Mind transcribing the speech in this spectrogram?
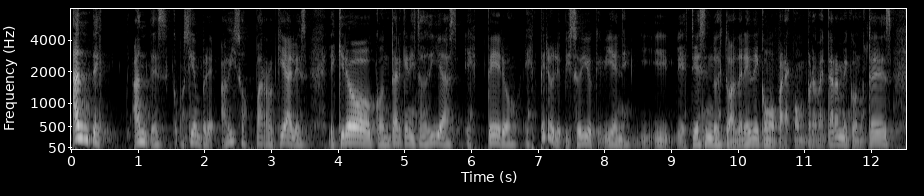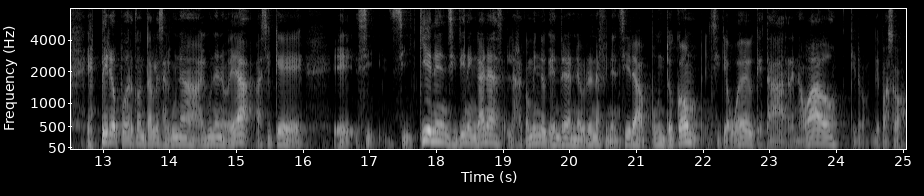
Antes antes, como siempre, avisos parroquiales. Les quiero contar que en estos días espero, espero el episodio que viene, y, estoy haciendo esto adrede como para comprometerme con ustedes. Espero poder contarles alguna, alguna novedad, así que eh, si, si, quieren, si tienen ganas, les recomiendo que entren a neuronafinanciera.com, el sitio web que está renovado. Quiero, de paso,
